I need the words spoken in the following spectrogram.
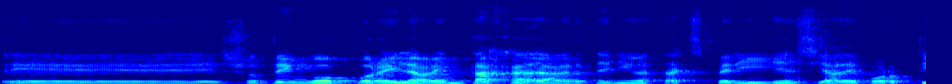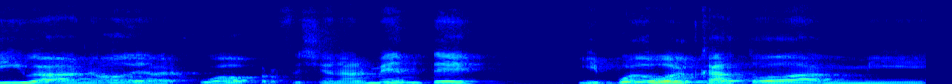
Eh, yo tengo por ahí la ventaja de haber tenido esta experiencia deportiva, de haber jugado profesionalmente y puedo volcar toda mi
